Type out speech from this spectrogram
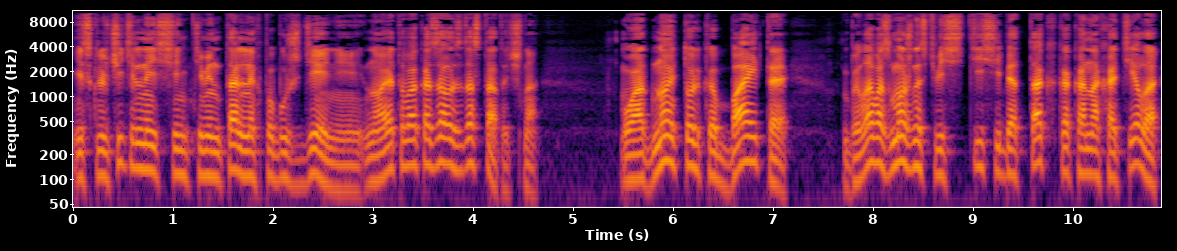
исключительно из сентиментальных побуждений, но этого оказалось достаточно. У одной только Байта была возможность вести себя так, как она хотела,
